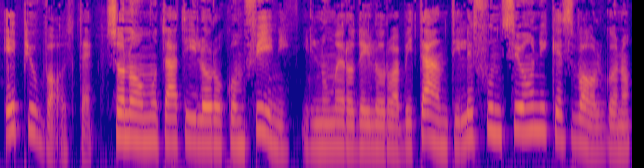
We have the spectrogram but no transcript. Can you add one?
e più volte. Sono mutati i loro confini, il numero dei loro abitanti, le funzioni che svolgono,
